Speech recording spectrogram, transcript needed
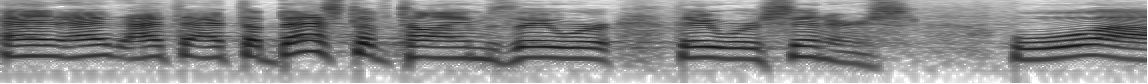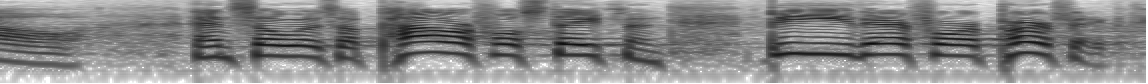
And at, at, at the best of times, they were, they were sinners. Wow. And so it was a powerful statement Be ye therefore perfect,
